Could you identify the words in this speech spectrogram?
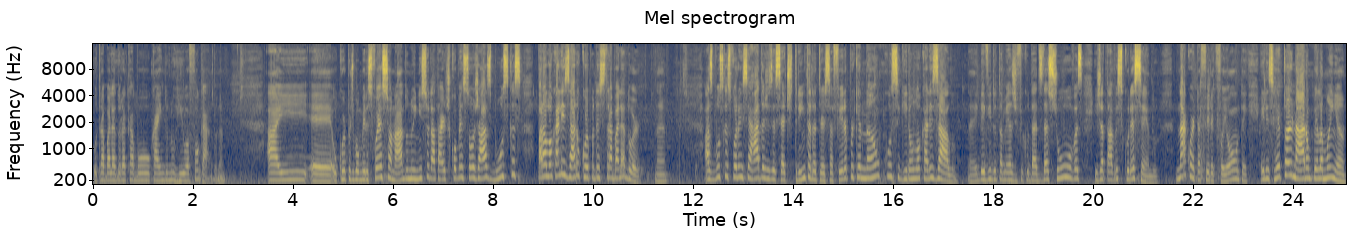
o trabalhador acabou caindo no rio afogado, né? Aí é, o corpo de bombeiros foi acionado. No início da tarde começou já as buscas para localizar o corpo desse trabalhador, né? As buscas foram encerradas às 17h30 da terça-feira porque não conseguiram localizá-lo. Né? E devido também às dificuldades das chuvas e já estava escurecendo. Na quarta-feira, que foi ontem, eles retornaram pela manhã.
